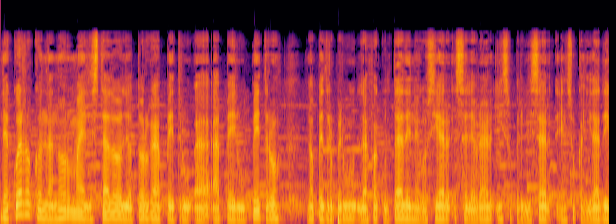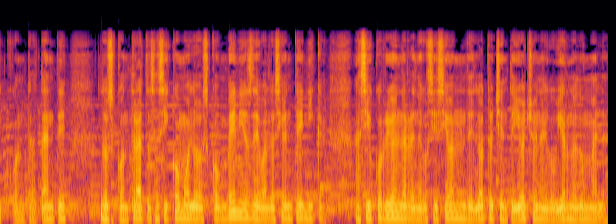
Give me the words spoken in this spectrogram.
de acuerdo con la norma, el Estado le otorga a, a Perú Petro no Petro Perú la facultad de negociar, celebrar y supervisar en su calidad de contratante los contratos, así como los convenios de evaluación técnica. Así ocurrió en la renegociación del lote 88 en el gobierno de Humala.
